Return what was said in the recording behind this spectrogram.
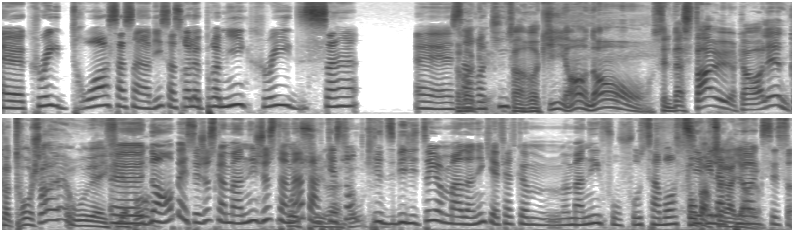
euh, Creed 3, ça s'en vient. Ça sera le premier Creed sans, euh, sans Rock- Rocky. Sans Rocky. Oh non! Sylvester, Colin, coûte trop cher ou euh, il filait Euh, pas? non, ben c'est juste qu'à un moment donné, justement, par question de crédibilité, à un moment donné, qui a fait comme un moment donné, il faut, faut savoir Faut tirer la ailleurs. plug, c'est ça.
